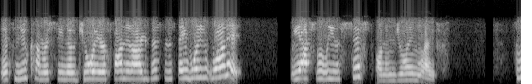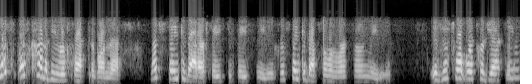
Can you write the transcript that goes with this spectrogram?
If newcomers see no joy or fun in our existence, they wouldn't want it. We absolutely insist on enjoying life. So let's let's kind of be reflective on this. Let's think about our face to face meetings. Let's think about some of our phone meetings. Is this what we're projecting?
